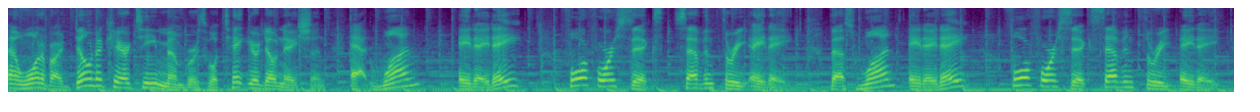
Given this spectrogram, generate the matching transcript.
and one of our donor care team members will take your donation at 1 888 446 7388. That's 1 888 446 7388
